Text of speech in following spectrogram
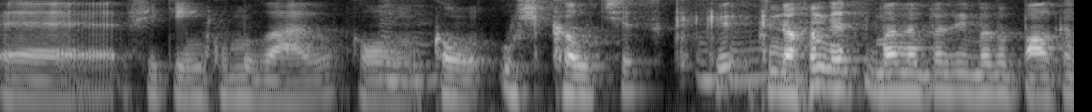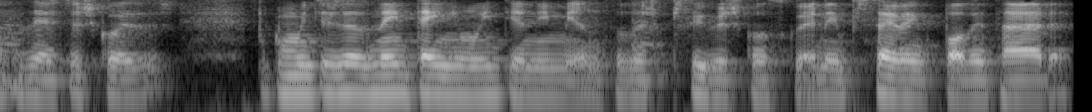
eh, fica incomodado com, com os coaches que, que- que normalmente se mandam para cima do palco a fazer estas coisas, porque muitas vezes nem têm um entendimento das possíveis consequências, nem percebem que podem estar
